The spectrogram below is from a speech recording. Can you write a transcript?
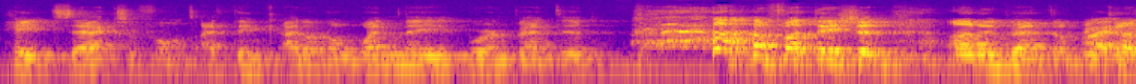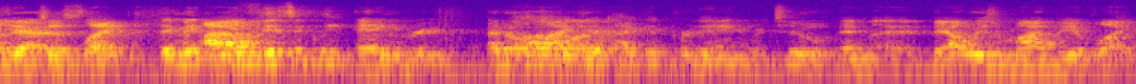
hate saxophones. I think I don't know when they were invented, but they should uninvent them I- because yeah. it's just like They make I me always- physically angry. I don't Oh, know I get, I get pretty angry too, and uh, they always remind me of like,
